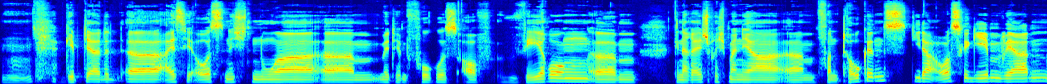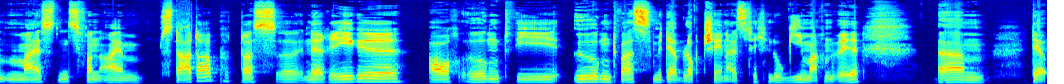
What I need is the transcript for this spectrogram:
Mhm. Gibt ja äh, ICOs nicht nur ähm, mit dem Fokus auf Währung. Ähm, generell spricht man ja ähm, von Tokens, die da ausgegeben werden, meistens von einem Startup, das äh, in der Regel auch irgendwie irgendwas mit der Blockchain als Technologie machen will. Ähm, der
